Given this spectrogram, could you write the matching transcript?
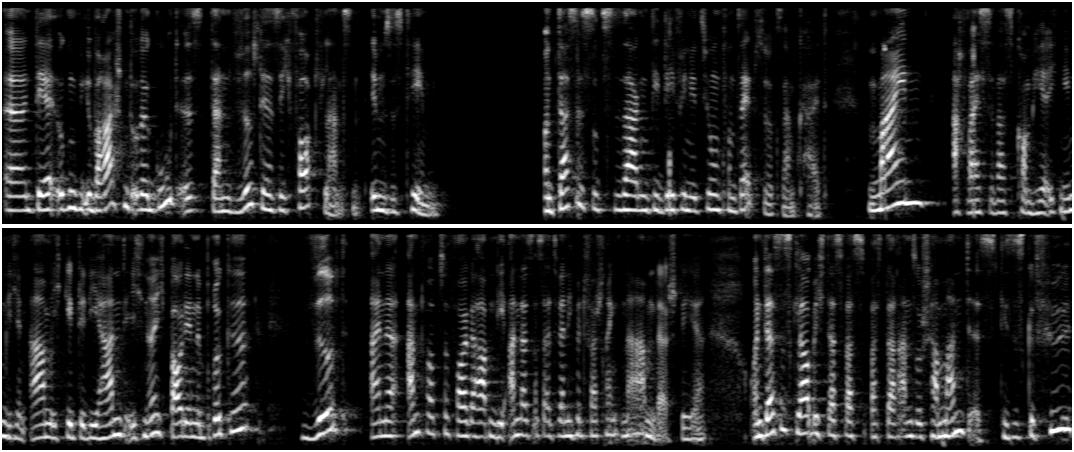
äh, der irgendwie überraschend oder gut ist, dann wird der sich fortpflanzen im System. Und das ist sozusagen die Definition von Selbstwirksamkeit. Mein, ach weißt du was, komm her, ich nehme dich in den Arm, ich gebe dir die Hand, ich, ne, ich baue dir eine Brücke, wird eine Antwort zur Folge haben, die anders ist, als wenn ich mit verschränkten Armen da stehe. Und das ist, glaube ich, das, was, was daran so charmant ist. Dieses Gefühl,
